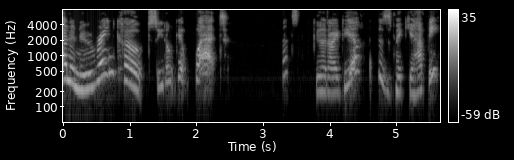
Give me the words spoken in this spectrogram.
and a new raincoat so you don't get wet. That's a good idea. That does make you happy.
